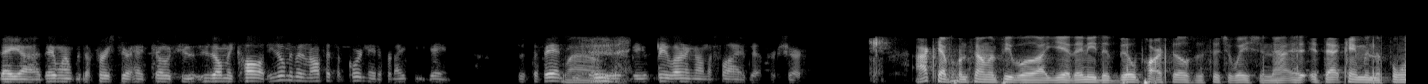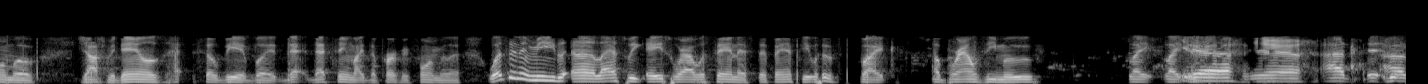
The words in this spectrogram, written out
they uh they went with a first year head coach who, who's only called he's only been an offensive coordinator for 19 games. So Stefanski Wow. be, be learning on the fly a bit for sure. I kept on telling people like, yeah, they need to build Parcells the situation. Now, if that came in the form of Josh McDaniels, so be it. But that that seemed like the perfect formula. Wasn't it me uh, last week, Ace, where I was saying that Stefanski was like a Brownsy move? Like, like, is- Yeah, yeah. I, it- I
